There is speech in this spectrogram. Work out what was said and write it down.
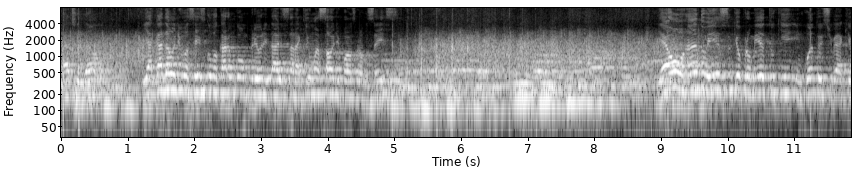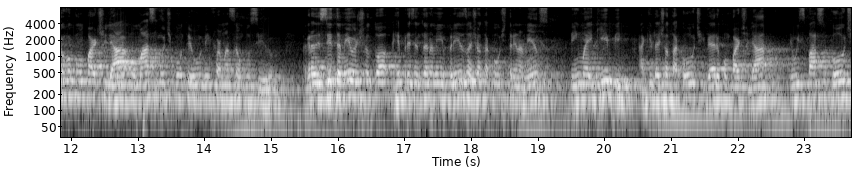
Gratidão. E a cada um de vocês colocaram como prioridade estar aqui, uma salva de palmas para vocês. E é honrando isso que eu prometo que enquanto eu estiver aqui eu vou compartilhar o máximo de conteúdo e informação possível. Agradecer também, hoje eu estou representando a minha empresa, a J Coach Treinamentos. Tem uma equipe aqui da J Coach que vieram compartilhar. Tem um Espaço Coach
